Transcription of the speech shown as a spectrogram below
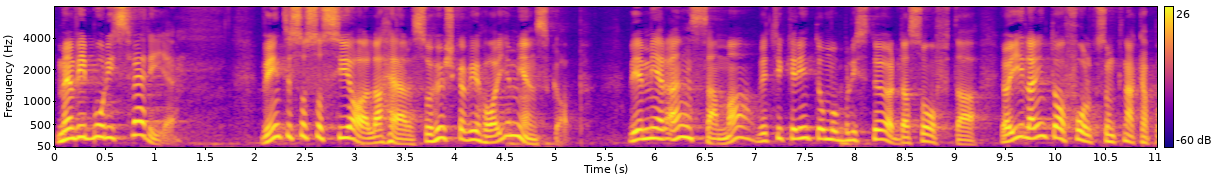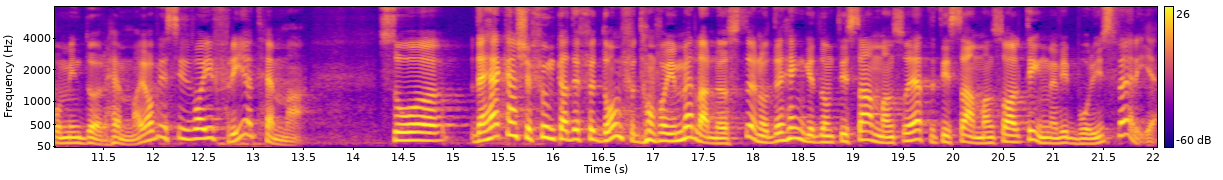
Men vi bor i Sverige. Vi är inte så sociala här, så hur ska vi ha gemenskap? Vi är mer ensamma, vi tycker inte om att bli störda så ofta. Jag gillar inte att ha folk som knackar på min dörr hemma, jag vill vara i fred hemma. Så det här kanske funkade för dem, för de var i Mellanöstern och det hänger de tillsammans och äter tillsammans och allting, men vi bor ju i Sverige.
